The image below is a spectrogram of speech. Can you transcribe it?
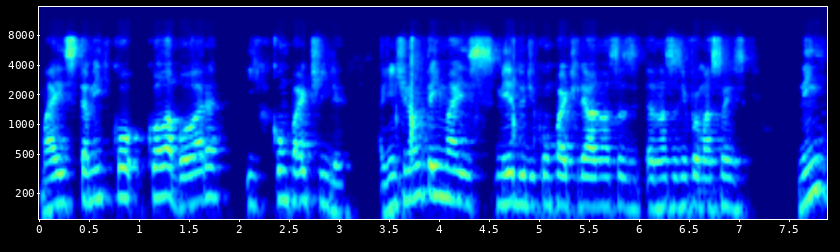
mas também que co colabora e compartilha. A gente não tem mais medo de compartilhar as nossas, as nossas informações nem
